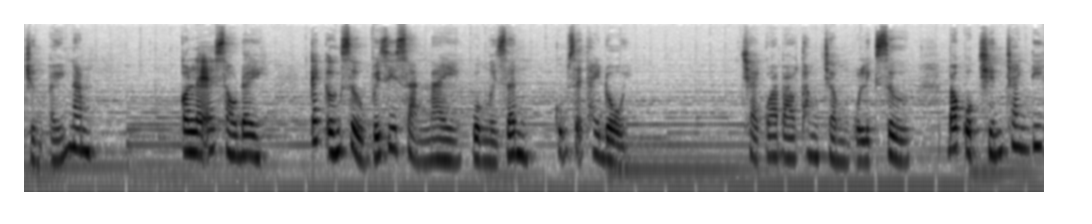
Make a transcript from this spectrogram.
chừng ấy năm. Có lẽ sau đây, cách ứng xử với di sản này của người dân cũng sẽ thay đổi. Trải qua bao thăng trầm của lịch sử, bao cuộc chiến tranh đi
